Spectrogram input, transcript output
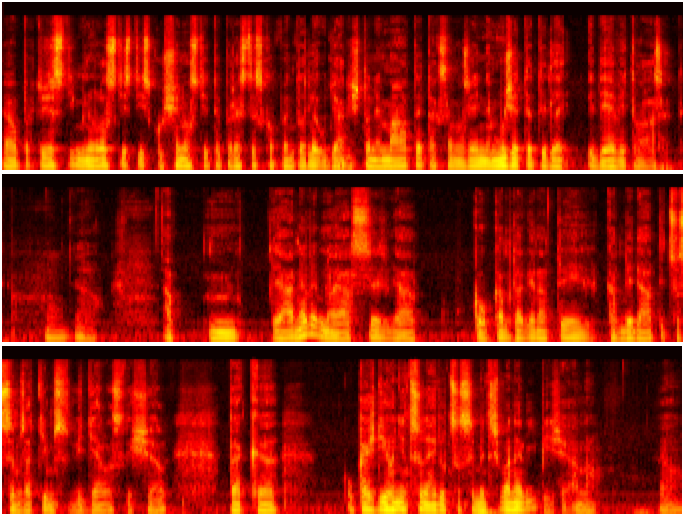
Jo, protože z té minulosti, z té zkušenosti teprve jste schopen tohle udělat. Když to nemáte, tak samozřejmě nemůžete tyhle ideje vytvářet. Hmm. Jo. A mm, já nevím, no já si, já koukám také na ty kandidáty, co jsem zatím viděl, slyšel, tak eh, u každého něco najdu, co se mi třeba nelíbí, že ano. Jo.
